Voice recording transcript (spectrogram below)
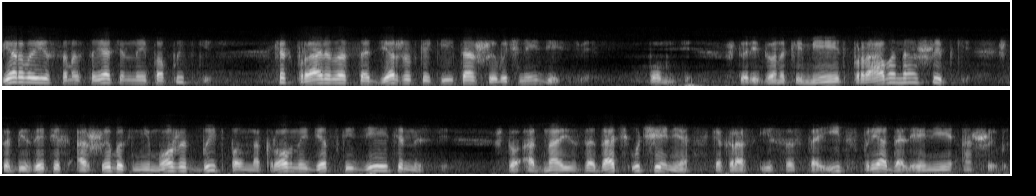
Первые самостоятельные попытки, как правило, содержат какие-то ошибочные действия. Помните, что ребенок имеет право на ошибки, что без этих ошибок не может быть полнокровной детской деятельности, что одна из задач учения как раз и состоит в преодолении ошибок.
